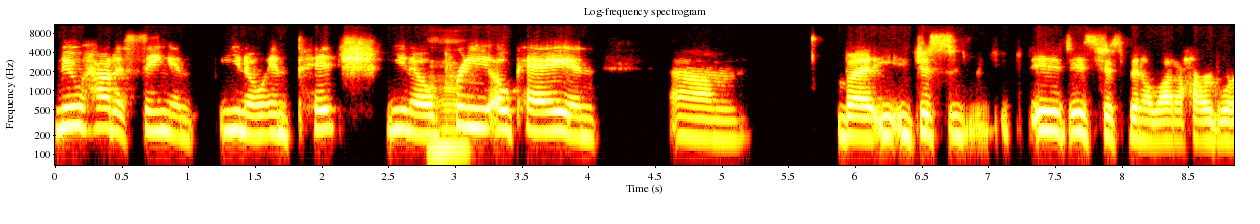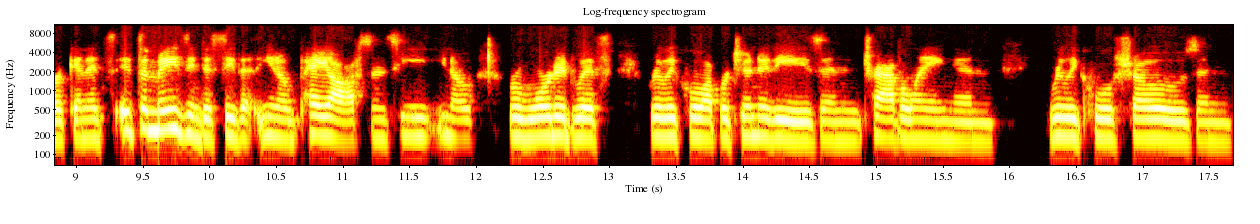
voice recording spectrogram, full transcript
knew how to sing and you know in pitch you know Mhm. pretty okay. And um but just it, it's just been a lot of hard work and it's it's amazing to see that you know payoff since he you know rewarded with really cool opportunities and traveling and really cool shows and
